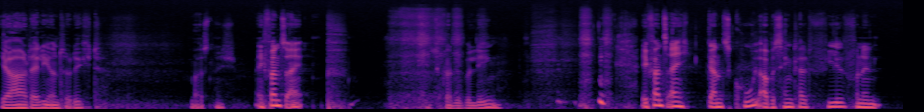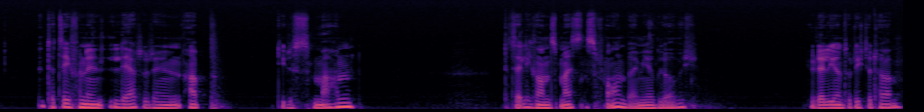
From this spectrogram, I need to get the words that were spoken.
Ja, Rallye-Unterricht. Weiß nicht. Ich fand es eigentlich. ich gerade überlegen. Ich fand es eigentlich ganz cool, aber es hängt halt viel von den tatsächlich von den Lehrerinnen ab, die das machen. Tatsächlich waren es meistens Frauen bei mir, glaube ich, Rallye unterrichtet haben.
